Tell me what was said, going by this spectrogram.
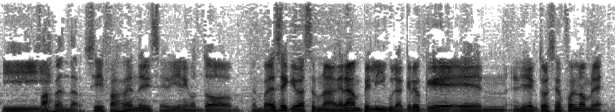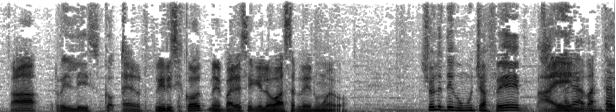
Y, Fassbender. Sí, Fassbender y se viene con todo. Me parece que va a ser una gran película. Creo que en- el director se fue el nombre. Ah, Ridley Scott. eh, Ridley Scott me parece que lo va a hacer de nuevo. Yo le tengo mucha fe a él. Ahora, va a estar,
